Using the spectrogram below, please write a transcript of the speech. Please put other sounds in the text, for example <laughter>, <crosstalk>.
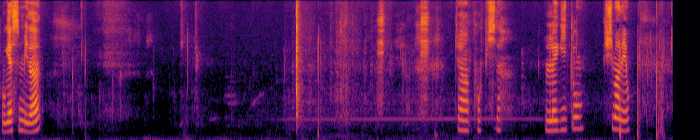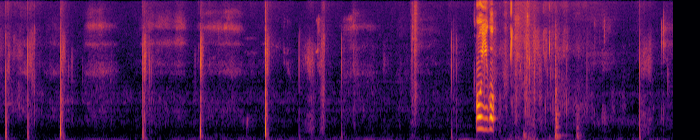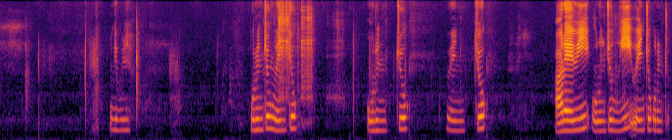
보겠습니다. 자 봅시다. 렉이 좀 심하네요. 어 이거 여기 보자 오른쪽 왼쪽 오른쪽 왼쪽 아래 위 오른쪽 위 왼쪽 오른쪽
